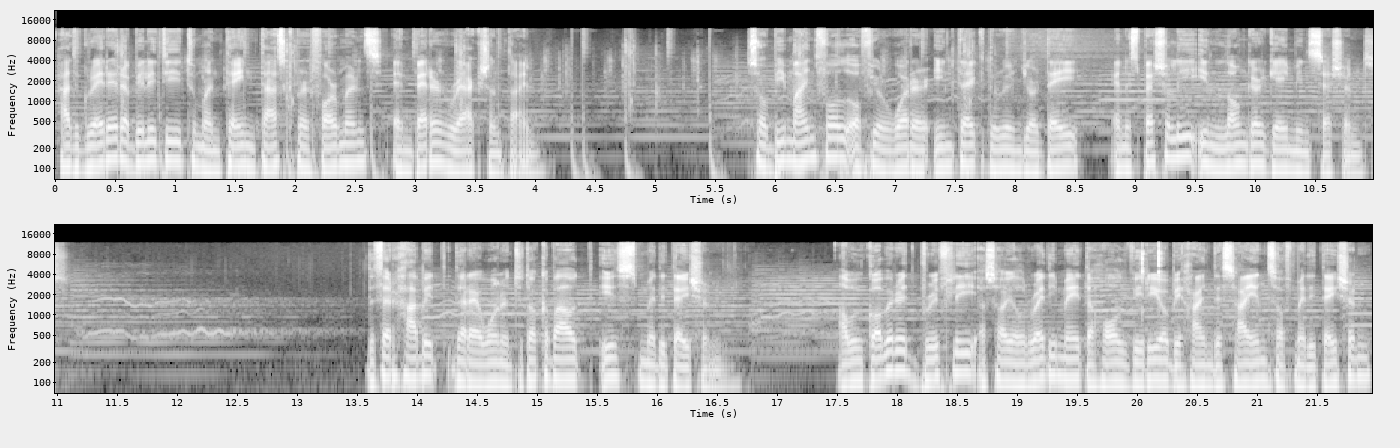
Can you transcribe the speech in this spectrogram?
had greater ability to maintain task performance and better reaction time. So be mindful of your water intake during your day and especially in longer gaming sessions. The third habit that I wanted to talk about is meditation. I will cover it briefly as I already made a whole video behind the science of meditation,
